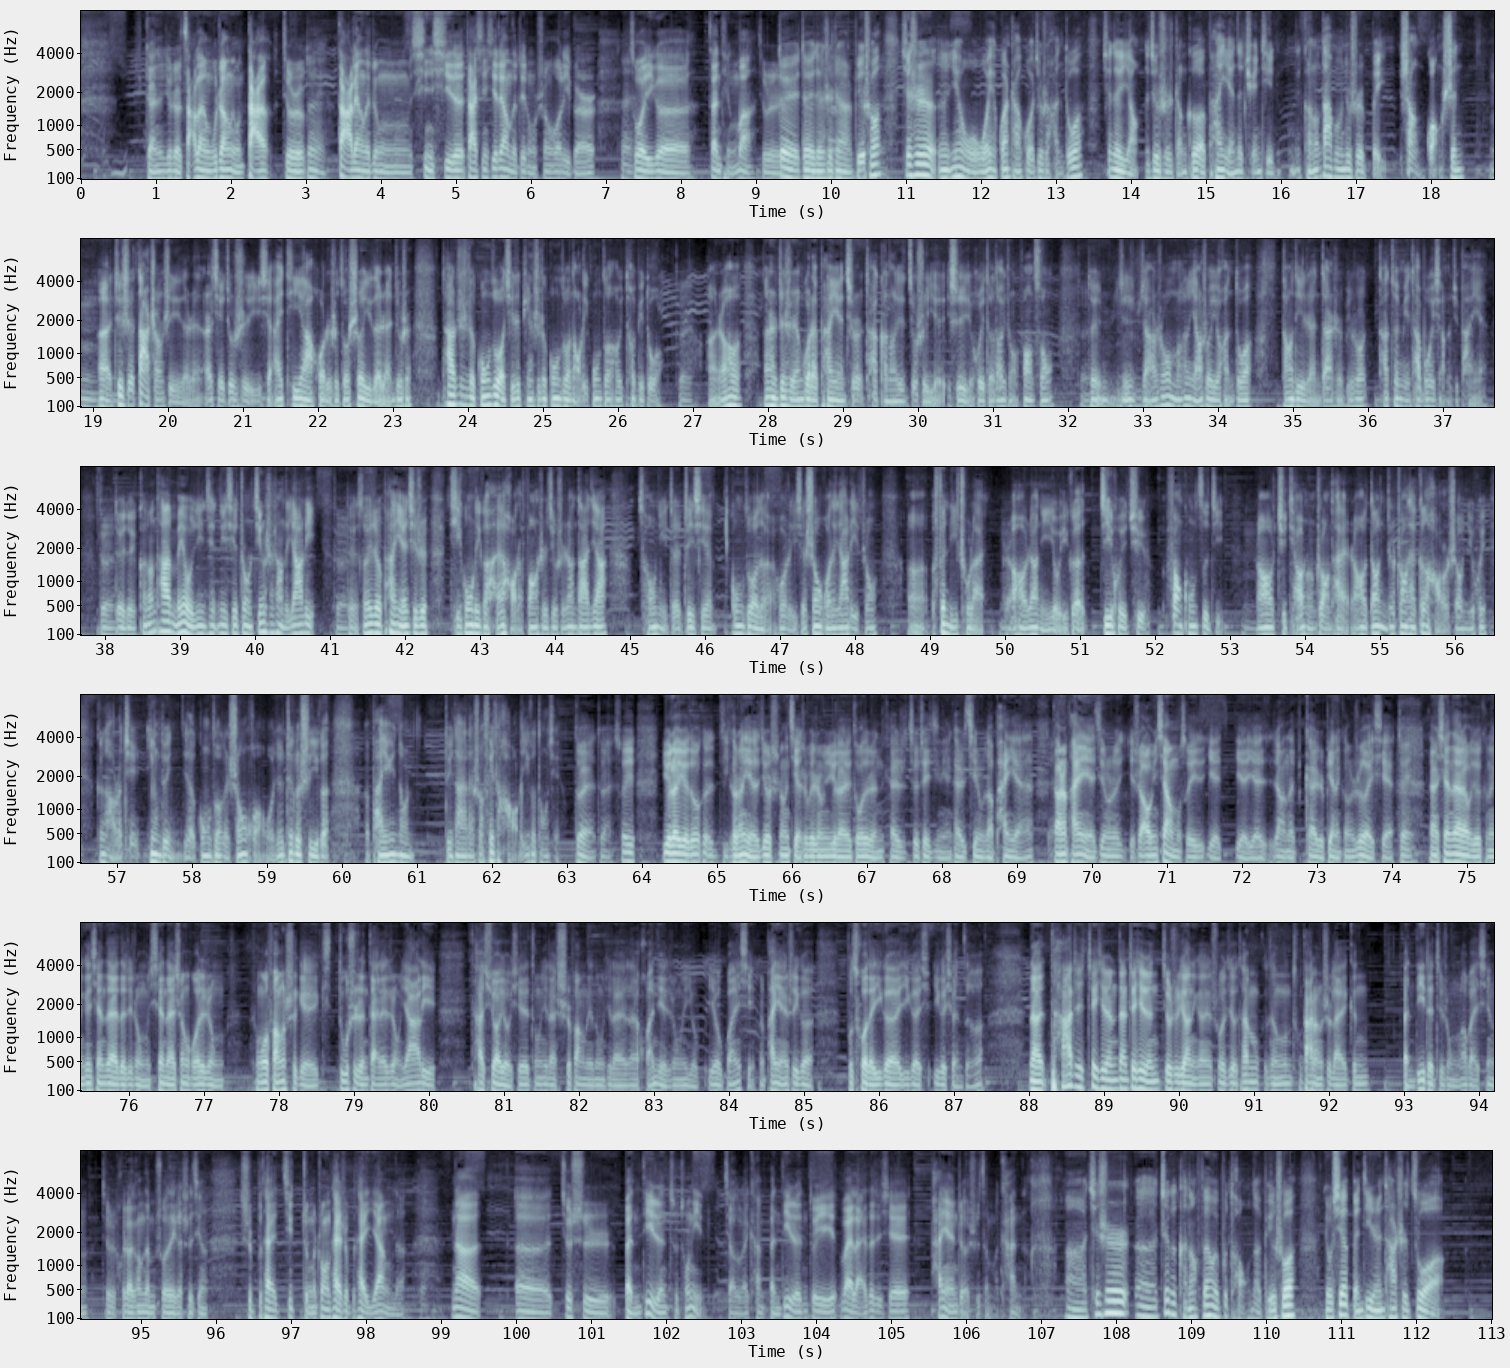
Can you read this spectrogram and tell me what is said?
感觉有点杂乱无章那种大，就是对。大量的这种信息、大信息量的这种生活里边儿做一个暂停吧，就是对对对，是这样。比如说，其实嗯，因为我我也观察过，就是很多现在养就是整个攀岩的群体，可能大部分就是北上广深嗯呃，这是大城市里的人，而且就是一些 IT 啊，或者是做设计的人，就是他这是工作，其实平时的工作脑力工作会特别多对，啊。然后，但是这些人过来攀岩，其实他可能也就是也是也会得到一种放松。对，就假如说我们可能阳朔有很多当地人，但是比如说他村民，他不会想着去攀岩。对对对，可能他没有那些那些这种精神上的压力。对对，所以这攀岩其实提供了一个很好的方式，就是让大家从你的这些工作的或者一些生活的压力中，呃，分离出来，然后让你有一个机会去放空自己，然后去调整状态，然后当你这个状态更好的时候，你会更好的去应对你的工作跟生活。我觉得这个是一个呃攀岩运动对大家来说非常好的一个东西。对对，所以越来越多可可能也就是能解释为什么越来越多的人开始就这几年开始进入到攀岩。当然，攀岩也进入了也是奥运项目，所以也也也让它开始变得更热一些。对但是现在呢我觉得可能跟现在的这种现代生活的这种生活方式给都市人带来这种压力，他需要有些东西来释放这些东西来来缓解这种有也有关系。攀岩是一个不错的一个一个一个选择。那他这这些人，但这些人就是像你刚才说，就他们可能从大城市来跟本地的这种老百姓，就是回到刚才咱们说的这个事情，是不太整个状态是不太一样的。那呃，就是本地人，就从你角度来看，本地人对于外来的这些攀岩者是怎么看的？呃，其实呃，这个可能分为不同的，比如说有些本地人他是做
